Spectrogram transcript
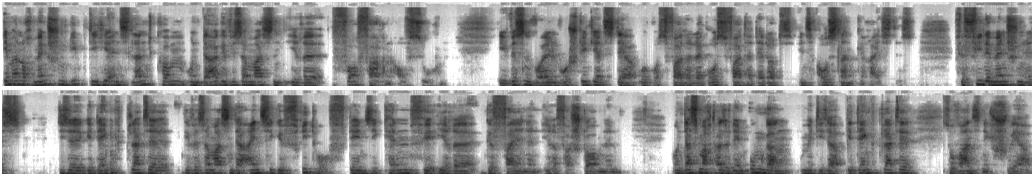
immer noch Menschen gibt, die hier ins Land kommen und da gewissermaßen ihre Vorfahren aufsuchen. Die wissen wollen, wo steht jetzt der Urgroßvater, der Großvater, der dort ins Ausland gereist ist. Für viele Menschen ist diese Gedenkplatte gewissermaßen der einzige Friedhof, den sie kennen für ihre Gefallenen, ihre Verstorbenen. Und das macht also den Umgang mit dieser Gedenkplatte so wahnsinnig schwer.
